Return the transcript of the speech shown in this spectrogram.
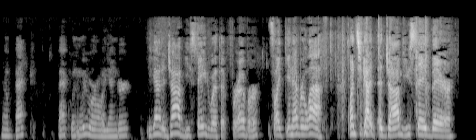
Know, back back when we were all younger, you got a job, you stayed with it forever. It's like you never left. Once you got a job, you stayed there.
